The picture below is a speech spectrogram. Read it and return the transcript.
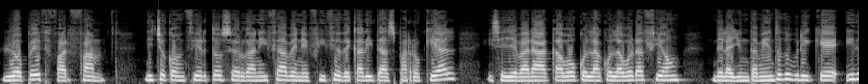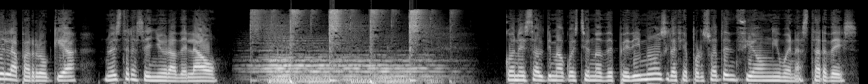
López Farfán. Dicho concierto se organiza a beneficio de Cáritas Parroquial y se llevará a cabo con la colaboración del Ayuntamiento de Ubrique y de la parroquia Nuestra Señora de Lao. Con esta última cuestión nos despedimos. Gracias por su atención y buenas tardes.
